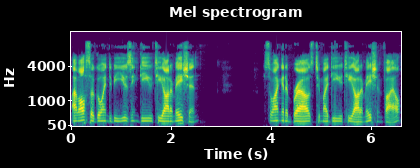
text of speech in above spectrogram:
I'm also going to be using DUT automation. So I'm going to browse to my DUT automation file.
